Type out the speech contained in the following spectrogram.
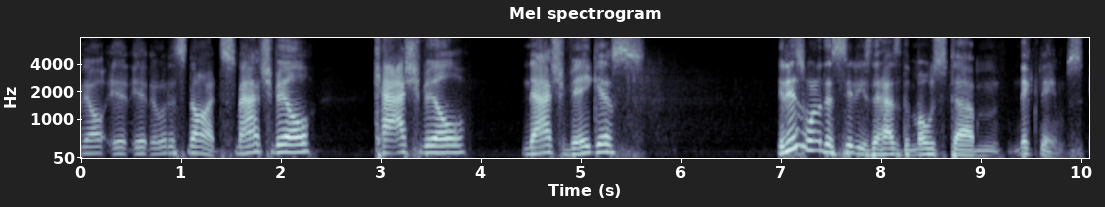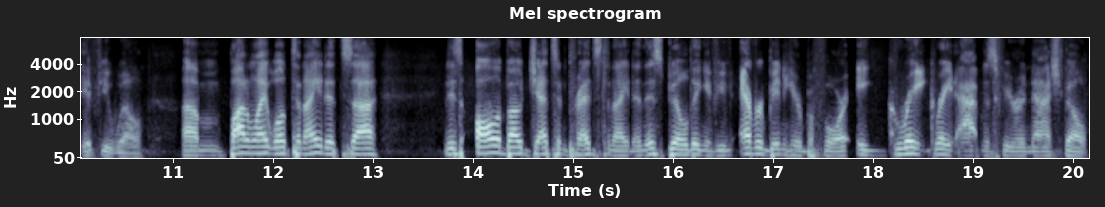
know, it, it it's not Smashville, Cashville, Nash Vegas. It is one of the cities that has the most um, nicknames, if you will. Um, bottom line, well, tonight it's uh, it is all about Jets and Preds tonight. And this building, if you've ever been here before, a great, great atmosphere in Nashville.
